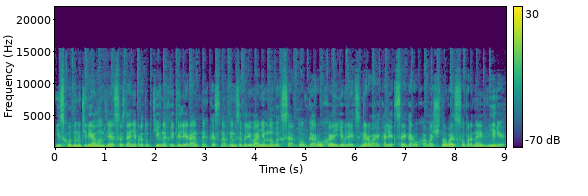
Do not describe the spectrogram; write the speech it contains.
Исходным материалом для создания продуктивных и толерантных к основным заболеваниям новых сортов сортов гороха является мировая коллекция гороха овощного, собранная в Вире.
